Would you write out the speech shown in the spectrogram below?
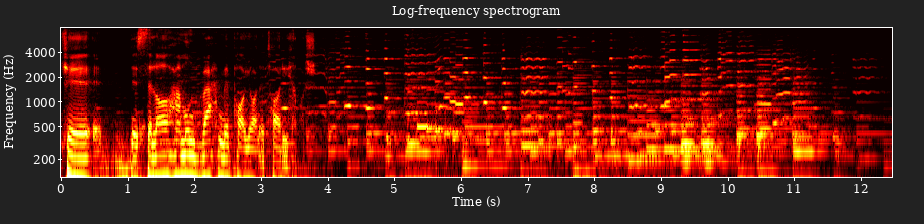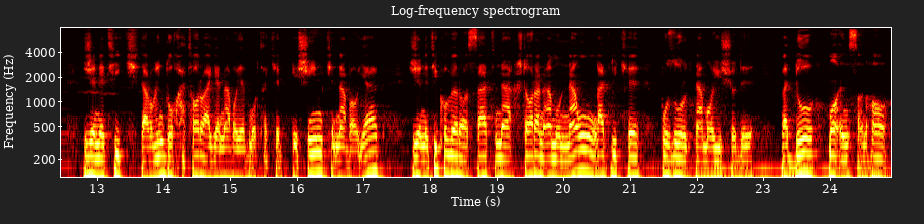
که به اصطلاح همون وهم پایان تاریخ باشه. ژنتیک در واقع این دو خطا رو اگر نباید مرتکب بشیم که نباید ژنتیک و وراست نقش دارن اما نه اون قدری که بزرگ نمایی شده. و دو ما انسان ها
